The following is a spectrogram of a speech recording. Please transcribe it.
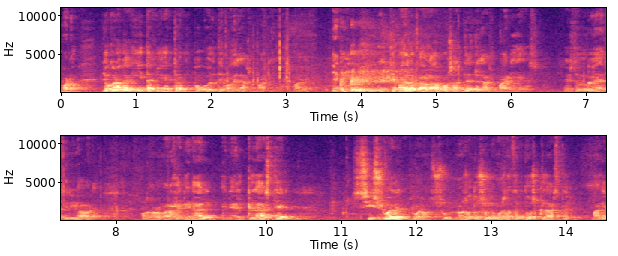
bueno, yo creo que aquí también entra un poco el tema de las manías, ¿vale? El tema de lo que hablábamos antes de las manías, esto que voy a decir yo ahora. Por norma general, en el clúster, si suelen, bueno, nosotros solemos hacer dos clúster, ¿vale?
